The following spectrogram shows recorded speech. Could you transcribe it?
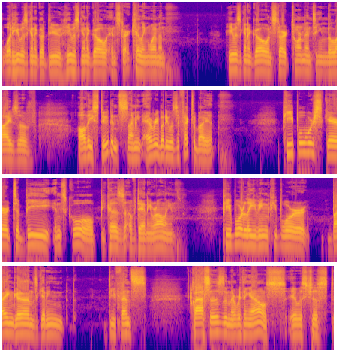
what he was going to go do. He was going to go and start killing women. He was going to go and start tormenting the lives of all these students. I mean, everybody was affected by it. People were scared to be in school because of Danny Rollins. People were leaving, people were buying guns, getting defense classes and everything else. It was just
